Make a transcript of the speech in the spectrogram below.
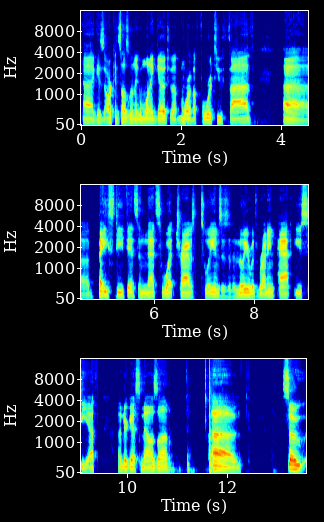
because uh, Arkansas is going to want to go to a more of a four-two-five uh, base defense, and that's what Travis Williams is familiar with running at UCF under Gus Malzahn. Uh, so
